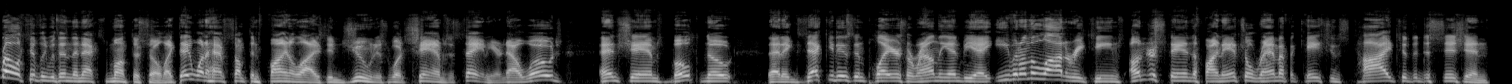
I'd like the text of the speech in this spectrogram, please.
relatively within the next month or so. Like they want to have something finalized in June, is what Shams is saying here. Now, Woj and Shams both note that executives and players around the NBA, even on the lottery teams, understand the financial ramifications tied to the decision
